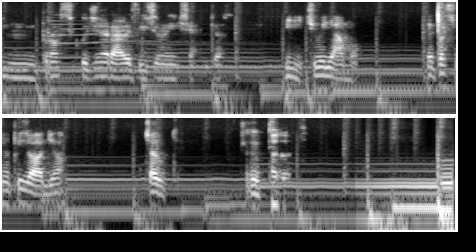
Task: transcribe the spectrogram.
un pronostico generale dei gironi di Champions. Quindi ci vediamo nel prossimo episodio. Ciao a tutti. Ciao a tutti. Ciao a tutti.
